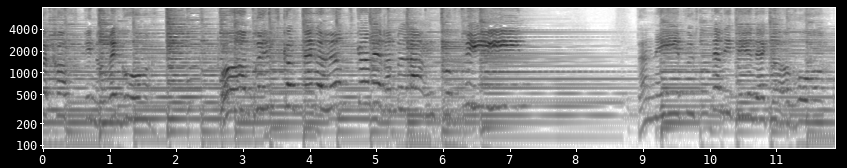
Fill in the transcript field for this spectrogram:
så kraftig når jeg går. Og brystkassen jeg har hørt skal være blank og fin. Den er fullstendig tildekt av hår.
